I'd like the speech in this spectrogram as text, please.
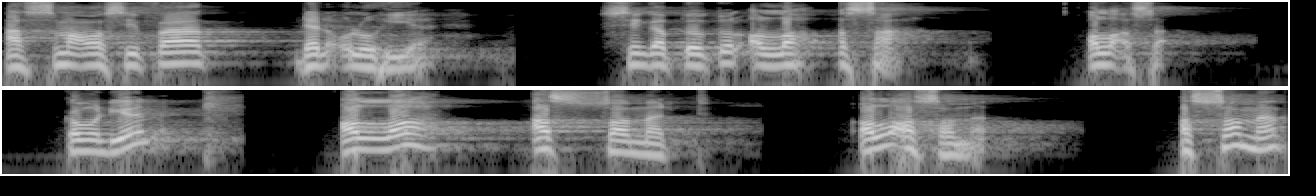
asma wa sifat dan uluhiyah. Sehingga betul-betul Allah esa. Allah esa. Kemudian Allah as-samad. Allah as-samad. As-samad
